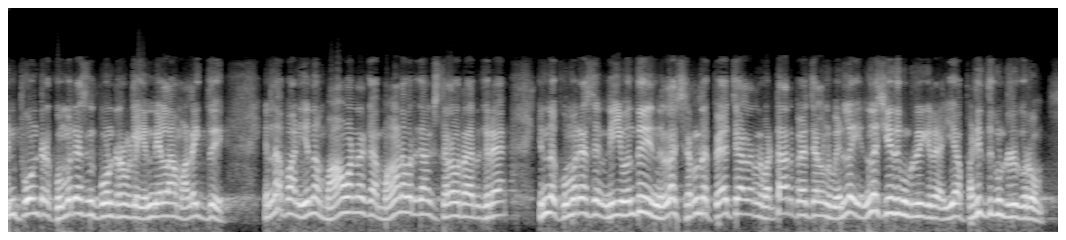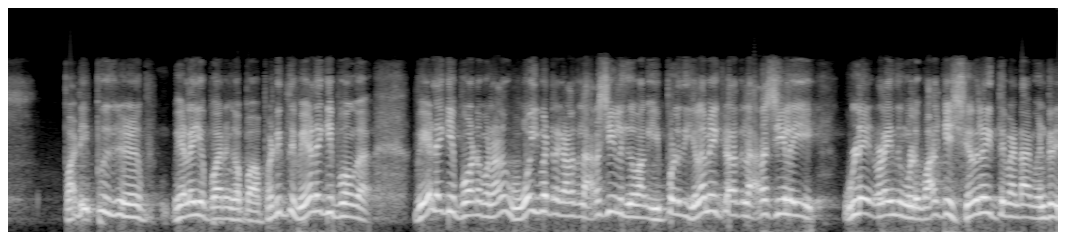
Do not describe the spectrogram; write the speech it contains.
என் போன்ற குமரேசன் போன்றவர்களை என்னெல்லாம் அழைத்து என்னப்பா நீ என்ன மாணவர் மாணவர் காங்கிரஸ் தலைவராக இருக்கிற? என்ன குமரேசன் நீ வந்து நல்லா சிறந்த பேச்சாளர் வட்டார பேச்சாளர் எல்லாம் என்ன செய்து கொண்டிருக்கிற? ஐயா படித்து கொண்டிருக்கிறோம். படிப்பு வேலையை பாருங்கப்பா. படித்து வேலைக்கு போங்க. வேலைக்கு போனவனால ஓய்வு பெற்ற காலத்தில் அரசியலுக்கு வாங்க. இப்பொழுது இளமை காலத்தில் அரசியலை உள்ளே நுழைந்து உங்களை வாழ்க்கையை சிதறடித்து வேண்டாம் என்று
